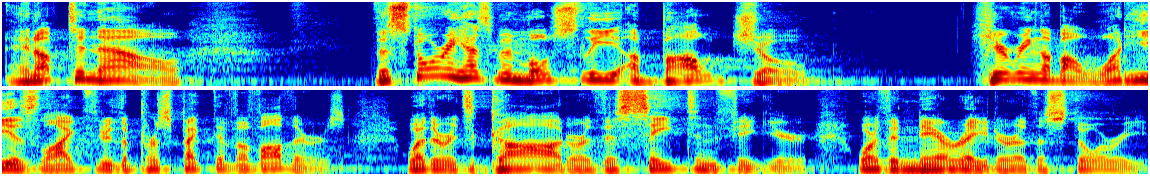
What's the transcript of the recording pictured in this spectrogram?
And up to now, the story has been mostly about Job hearing about what he is like through the perspective of others, whether it's God or the Satan figure or the narrator of the story.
